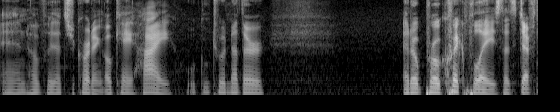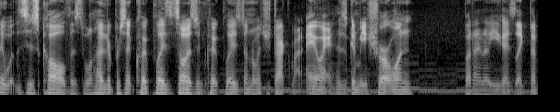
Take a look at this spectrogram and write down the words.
and hopefully that's recording. Okay, hi. Welcome to another EDOPro Quick Plays. That's definitely what this is called. This is 100% Quick Plays. It's always been Quick Plays. Don't know what you're talking about. Anyway, this is going to be a short one, but I know you guys like the,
